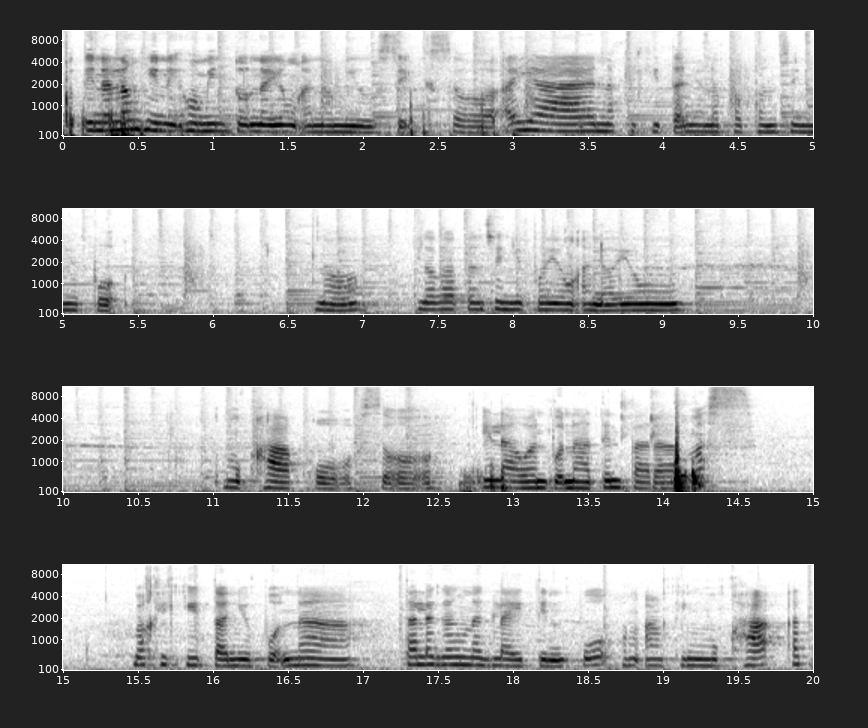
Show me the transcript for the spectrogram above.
Pati na lang huminto na yung ano music. So, ayan. Nakikita nyo, napapansin nyo po. No? Napapansin nyo po yung ano, yung mukha ko. So, ilawan po natin para mas makikita nyo po na talagang naglighten po ang aking mukha at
